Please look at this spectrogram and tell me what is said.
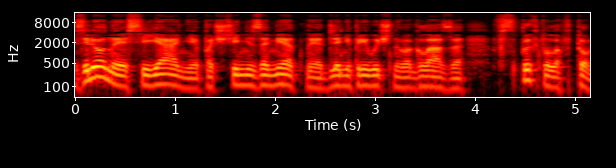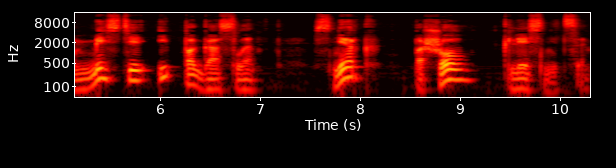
Зеленое сияние, почти незаметное для непривычного глаза, вспыхнуло в том месте и погасло. Снерк пошел к лестнице.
